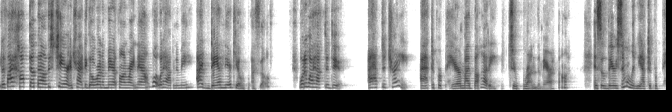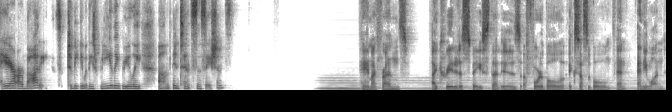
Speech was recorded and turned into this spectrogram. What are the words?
But if I hopped up out of this chair and tried to go run a marathon right now, what would happen to me? I'd damn near kill myself. What do I have to do? I have to train. I have to prepare my body to run the marathon. And so, very similarly, we have to prepare our body to be with these really, really um, intense sensations. Hey, my friends. I created a space that is affordable, accessible, and anyone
